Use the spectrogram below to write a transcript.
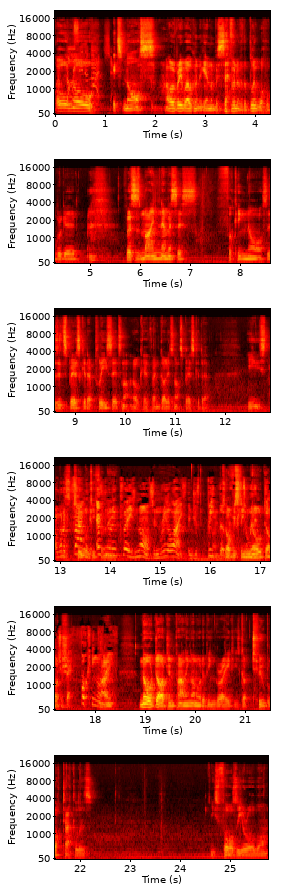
Oh no, it's Norse. Hello everybody, welcome to game number 7 of the Blue Waffle Brigade. Versus my nemesis. Fucking Norse. Is it Space Cadet? Please say it's not. Okay, thank god it's not Space Cadet. He's, I want to find everyone who plays Norse in real life and just beat Right, them so obviously no within an inch dodge. fucking Right. No dodge and piling on would have been great. He's got two block tacklers. He's 4-0-1.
